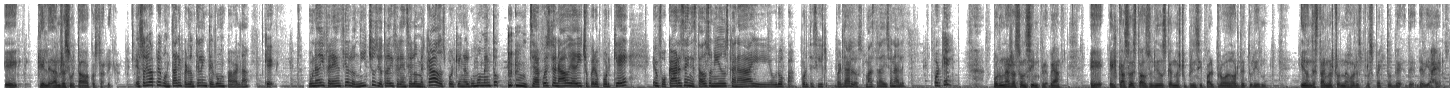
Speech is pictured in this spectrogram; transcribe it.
eh, que le dan resultado a Costa Rica. Eso le iba a preguntar y perdón que le interrumpa, ¿verdad? Que una diferencia los nichos y otra diferencia los mercados, porque en algún momento se ha cuestionado y ha dicho, pero ¿por qué enfocarse en Estados Unidos, Canadá y Europa? Por decir, ¿verdad? Los más tradicionales. ¿Por qué? Por una razón simple, vea, eh, el caso de Estados Unidos, que es nuestro principal proveedor de turismo y donde están nuestros mejores prospectos de, viajeros.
